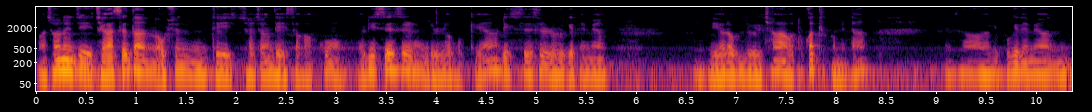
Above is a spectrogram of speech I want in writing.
어, 저는 이제 제가 쓰던 옵션들이 저장되어 있어 갖고 reset을 한번 눌러 볼게요. reset을 누르게 되면 여러분들 창하고 똑같을 겁니다. 그래서 여기 보게 되면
